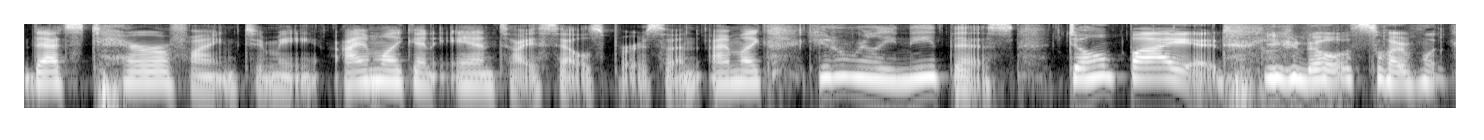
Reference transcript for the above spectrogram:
that's terrifying to me. I'm like an anti salesperson. I'm like, you don't really need this. Don't buy it. You know. So I'm like,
